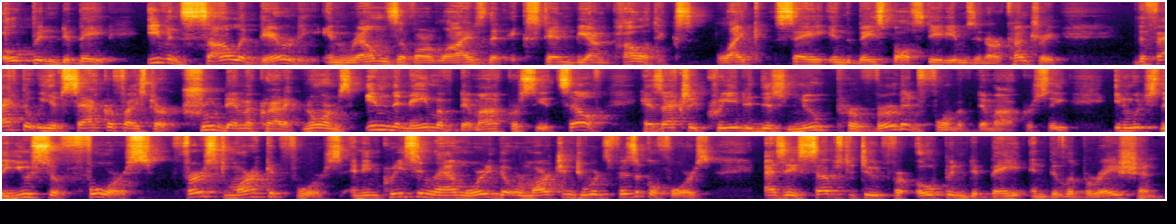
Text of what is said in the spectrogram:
open debate, even solidarity in realms of our lives that extend beyond politics, like, say, in the baseball stadiums in our country the fact that we have sacrificed our true democratic norms in the name of democracy itself has actually created this new perverted form of democracy in which the use of force, first market force, and increasingly I'm worried that we're marching towards physical force as a substitute for open debate and deliberation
